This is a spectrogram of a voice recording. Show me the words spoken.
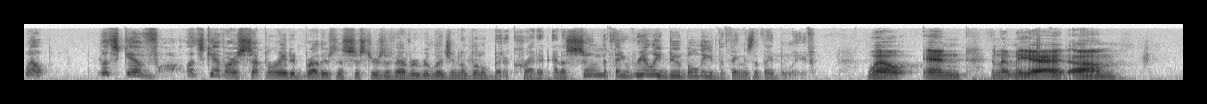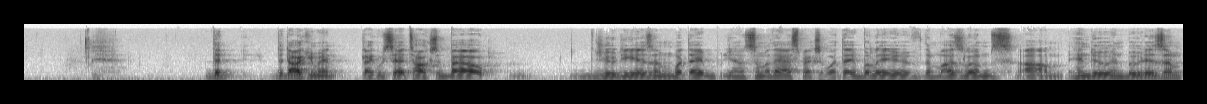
well, let's give let's give our separated brothers and sisters of every religion a little bit of credit and assume that they really do believe the things that they believe. Well, and and let me add, um, the the document, like we said, talks about Judaism, what they, you know, some of the aspects of what they believe, the Muslims, um, Hindu, and Buddhism.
